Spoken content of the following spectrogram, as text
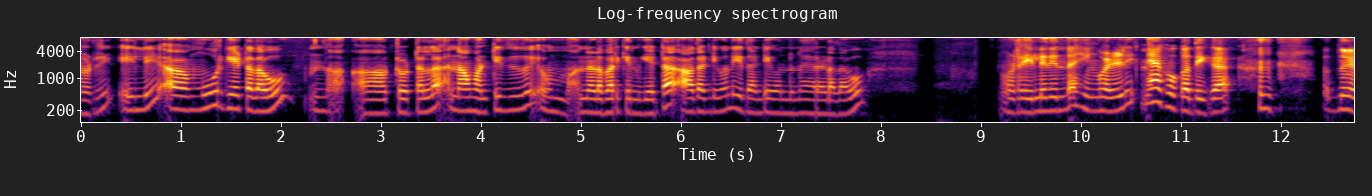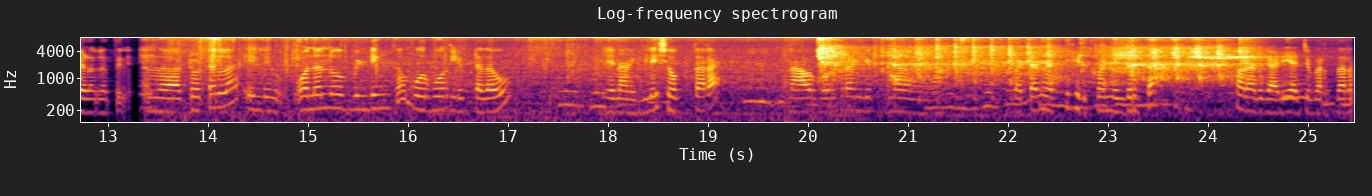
ನೋಡ್ರಿ, ಇಲ್ಲಿ ಮೂರು ಗೇಟ್ ಅದಾವು. ಟೋಟಲ್ ನಾವು ಹೊಂಟಿದ್ದು ನಡಬರ್ಕಿನ ಗೇಟ, ಆ ದಂಡಿ ಒಂದು, ಈ ದಂಡಿ ಒಂದು ಎರಡು ಅದಾವು. ನೋಡ್ರಿ ಇಲ್ಲಿದಿಂದ ಹಿಂಗೆ ಹೊಳ್ಳಿ ಮ್ಯಾಗ ಹೋಗೋದು ಈಗ. ಅದನ್ನೂ ಹೇಳಕತ್ತೀನಿ. ಟೋಟಲ್ ಇಲ್ಲಿ ಒಂದೊಂದು ಬಿಲ್ಡಿಂಗ್ ಮೂರು ಮೂರು ಲಿಫ್ಟ್ ಅದಾವು. ನಾನು ಇಂಗ್ಲೀಷ್ ಹೋಗ್ತಾರ ನಾವು ಅವ್ರು ಲಿಫ್ಟ್ನ ಬಟನ್ ಹತ್ತಿ ಹಿಡ್ಕೊಂಡು ನಿಂದಿರ್ತಾ. ಅವ್ರ ಗಾಡಿ ಹಚ್ಚಿ ಬರ್ತಾರ.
